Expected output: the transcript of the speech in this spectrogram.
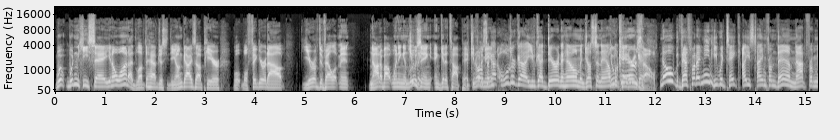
w- wouldn't he say, you know what, I'd love to have just the young guys up here. We'll, we'll figure it out. Year of development, not about winning and losing, and get a top pick. But you know what I mean? You've got older guy. You've got Darren Helm and Justin Abdelkader. cares, though? No, but that's what I mean. He would take ice time from them, not from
